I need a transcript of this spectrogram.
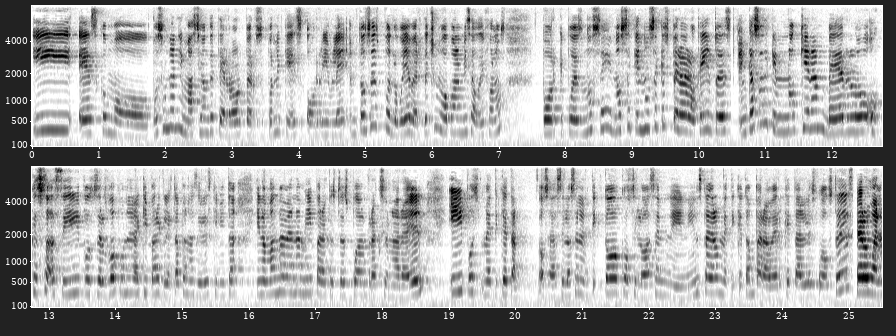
Y es como, pues una animación de terror, pero supone que es horrible. Entonces, pues lo voy a ver. De hecho, me voy a poner mis audífonos porque pues no sé, no sé qué, no sé qué esperar, ¿ok? Entonces, en caso de que no quieran verlo o sea así, pues se los voy a poner aquí para que le tapen así la esquinita y nomás me vean a mí para que ustedes puedan reaccionar a él y pues me etiquetan, o sea, si lo hacen en TikTok o si lo hacen en Instagram, me etiquetan para ver qué tal les fue a ustedes. Pero bueno,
